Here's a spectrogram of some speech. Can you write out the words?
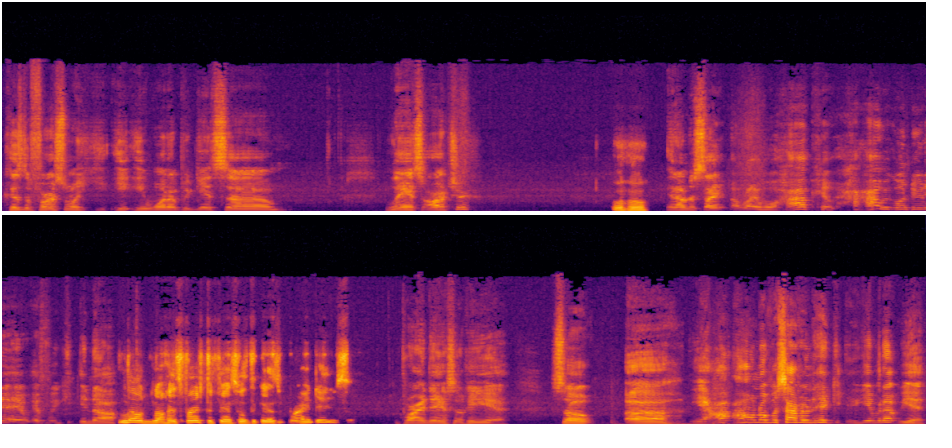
Because the first one he, he, went up against um, Lance Archer, Mm-hmm. and I'm just like, I'm like, well, how can how, how are we gonna do that if we, you know, No, no, his first defense was against Bryan Danielson. Bryan Danielson. Okay, yeah. So, uh, yeah, I, I don't know if it's time for him to give it up yet.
